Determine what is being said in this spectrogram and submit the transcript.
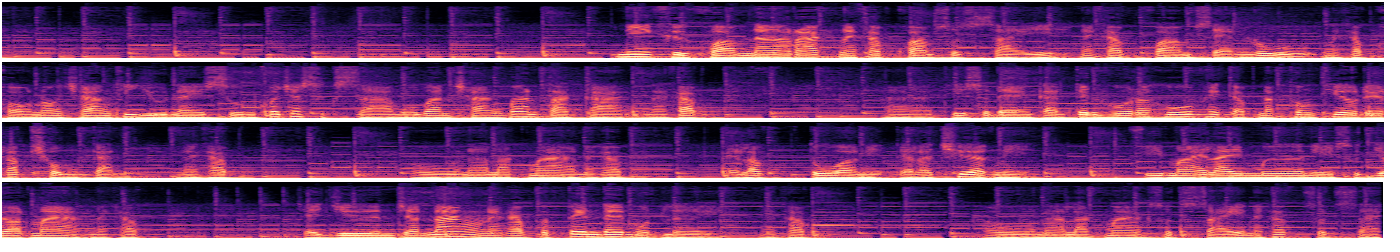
นี่คือความน่ารักนะครับความสดใสนะครับความแสนรู้นะครับของน้องช้างที่อยู่ในศูนย์โฆษศึกษาหมู่บ้านช้างบ้านตากลางนะครับที่แสดงการเต้นฮูลาฮูปให้กับนักท่องเที่ยวได้รับชมกันนะครับโอ้น่ารักมากนะครับ แต่ละตัวนี่แต่ละเชือกนี่ฝีไม้ลายมือนี่สุดยอดมากนะครับ จะยืนจะนั่งนะครับก็เต้นได้หมดเลยนะครับโอ้น่ารักมากสดใสนะครับสดใส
